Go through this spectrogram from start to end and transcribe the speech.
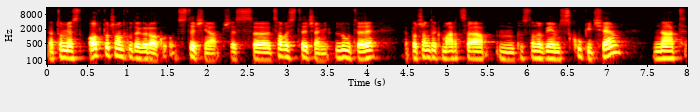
Natomiast od początku tego roku, od stycznia, przez e, cały styczeń, luty, e, początek marca mm, postanowiłem skupić się nad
